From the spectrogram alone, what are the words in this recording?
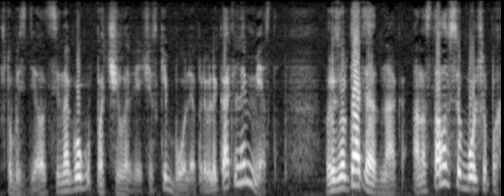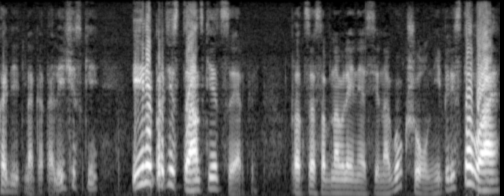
чтобы сделать синагогу по-человечески более привлекательным местом. В результате, однако, она стала все больше походить на католические или протестантские церкви. Процесс обновления синагог шел не переставая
